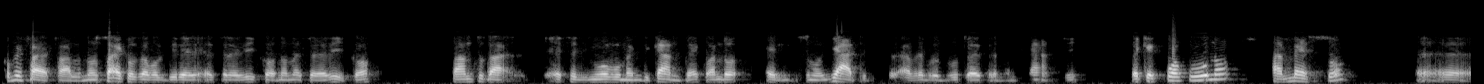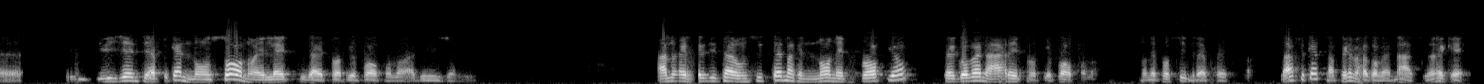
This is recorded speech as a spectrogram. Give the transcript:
Come fai a farlo? Non sai cosa vuol dire essere ricco o non essere ricco? Tanto da essere di nuovo mendicante, quando sono gli altri che avrebbero dovuto essere mendicanti, perché qualcuno ha messo eh, i dirigenti africani non sono eletti dal proprio popolo a dirigerli. Hanno ereditato un sistema che non è proprio per governare il proprio popolo. Non è possibile questo. L'Africa sapeva governarsi, non è che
